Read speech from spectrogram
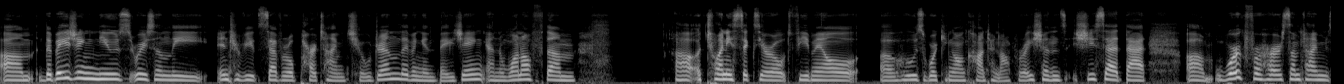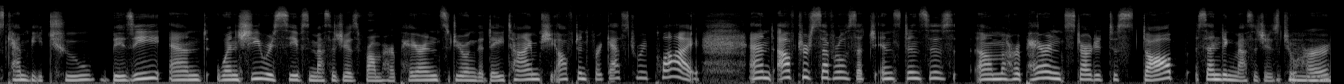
Um, the Beijing News recently interviewed several part-time children living in Beijing, and one of them uh, a 26 year old female uh, who's working on content operations, she said that um, work for her sometimes can be too busy. And when she receives messages from her parents during the daytime, she often forgets to reply. And after several such instances, um, her parents started to stop sending messages to her.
